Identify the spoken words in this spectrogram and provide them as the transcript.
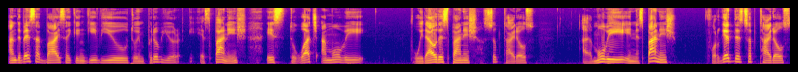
And the best advice I can give you to improve your Spanish is to watch a movie without Spanish subtitles, a movie in Spanish, forget the subtitles,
